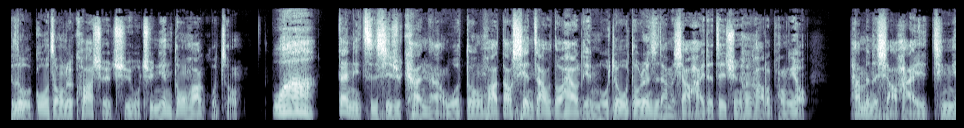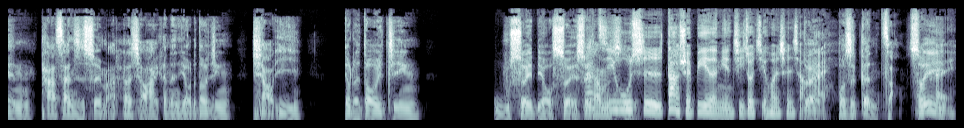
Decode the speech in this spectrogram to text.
可是我国中就跨学区，我去念东华国中。哇，但你仔细去看呢、我东华到现在我都还有联络，就我都认识他们小孩的这群很好的朋友，他们的小孩今年他三十岁嘛，他的小孩可能有的都已经小一，有的都已经五岁六岁，所以他们那几乎是大学毕业的年纪就结婚生小孩，，或是更早，所以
